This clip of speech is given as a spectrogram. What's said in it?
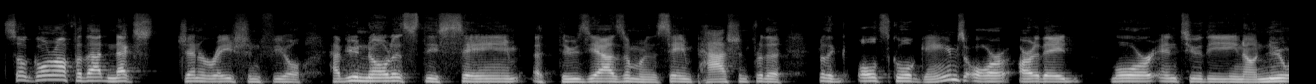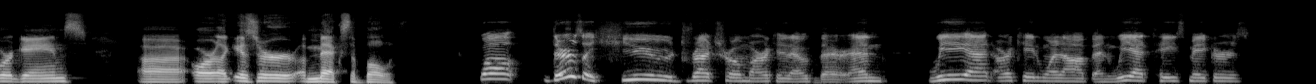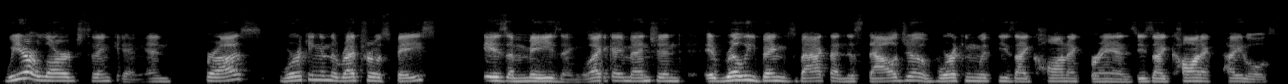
So going off of that next generation feel, have you noticed the same enthusiasm or the same passion for the for the old school games or are they more into the, you know, newer games? Uh or like is there a mix of both? Well, there's a huge retro market out there and we at arcade one up and we at tastemakers we are large thinking and for us working in the retro space is amazing like i mentioned it really brings back that nostalgia of working with these iconic brands these iconic titles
